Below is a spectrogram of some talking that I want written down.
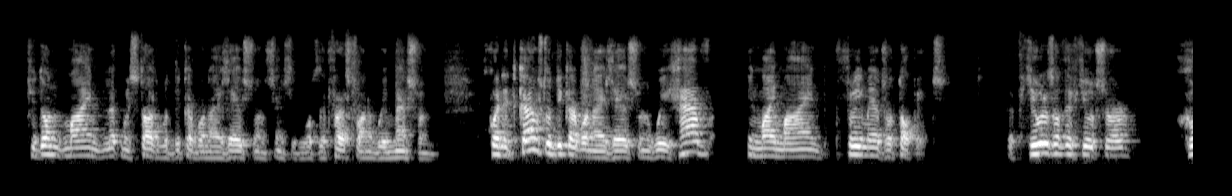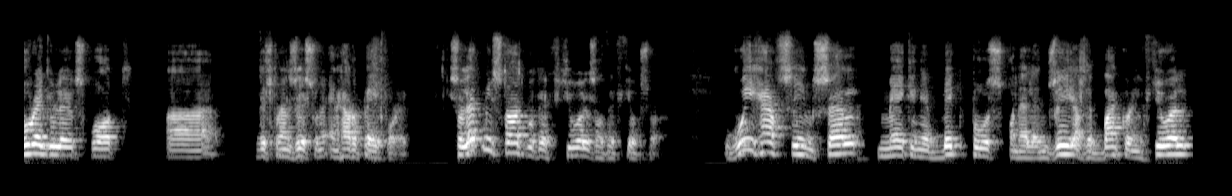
if you don't mind, let me start with decarbonization since it was the first one we mentioned. When it comes to decarbonization, we have, in my mind, three major topics. The fuels of the future, who regulates what, uh, this transition, and how to pay for it. So let me start with the fuels of the future we have seen Shell making a big push on LNG as a bunkering fuel,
